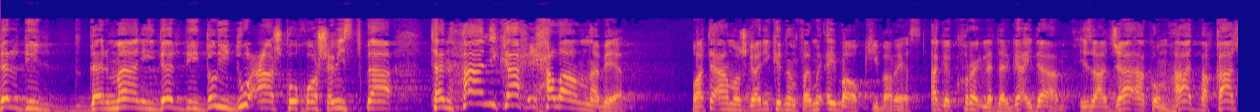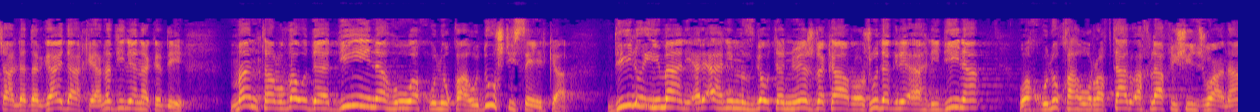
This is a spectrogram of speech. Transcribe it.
دەردی دەرمانی دەردی دڵی دوو عاشق و خۆشەویست بکا تەنها نکاحی حەڵاڵ نەبێ واتە، ئامۆژگاری کردم فەرمووی، ئەی باوکی بەڕێز، ئەگەر کوڕێک لە دەرگای دام، اذا جاءکم، هات بە قاچاخ لە دەرگای دا خیانەتی لێ نەکردی، من ترضون دینه و خلقه، دوو شتی سەیر کە، دین و ئیمانی، ئەرێ ئەهلی مزگەوتە نوێژ دەکا، ڕۆژوو دەگرێ، ئەهلی دینە، و خلقه و ڕەفتار و ئەخلاقیشی جوانە،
